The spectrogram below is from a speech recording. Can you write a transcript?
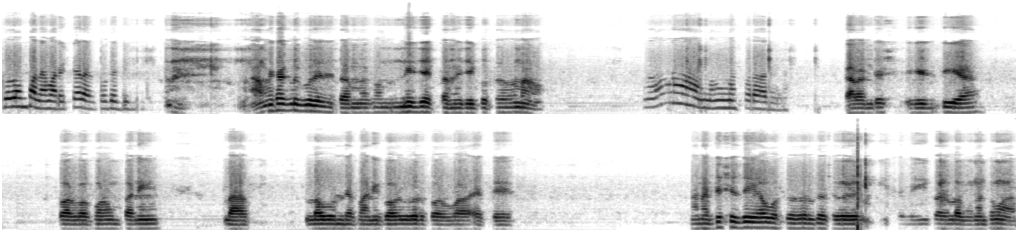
গরম পানি আমার কেরা করে দিবি? আমি থাকলে ঘুরে দিতাম এখন নিজেরটা নিজে করতে হবে না। কারেন্টের হিট দিয়া করবা গরম পানি প্লাস লবণ দিয়ে পানি গড় করবা এতে মানে দেশে যে অবস্থা চলতেছে হিসাবে ই করা লাগবে না তোমার?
